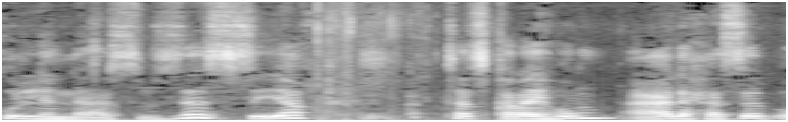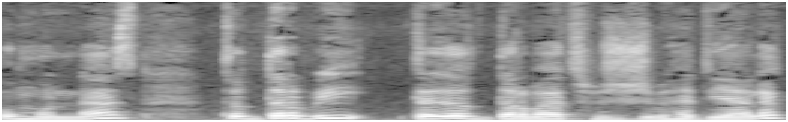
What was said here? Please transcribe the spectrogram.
كل الناس. بزاف الصيغ تتقرايهم على حسب أم الناس تضربي ثلاث ضربات في الجبهة ديالك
